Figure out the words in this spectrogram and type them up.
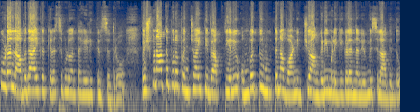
ಕೂಡ ಲಾಭದಾಯಕ ಕೆಲಸಗಳು ಅಂತ ಹೇಳಿ ತಿಳಿಸಿದ್ರು. ವಿಶ್ವನಾಥಪುರ ಪಂಚಾಯಿತಿ ವ್ಯಾಪ್ತಿಯಲ್ಲಿ ಒಂಬತ್ತು ನೂತನ ವಾಣಿಜ್ಯ ಅಂಗಡಿ ಮಳಿಗೆಗಳನ್ನು ನಿರ್ಮಿಸಲಾಗಿದ್ದು,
